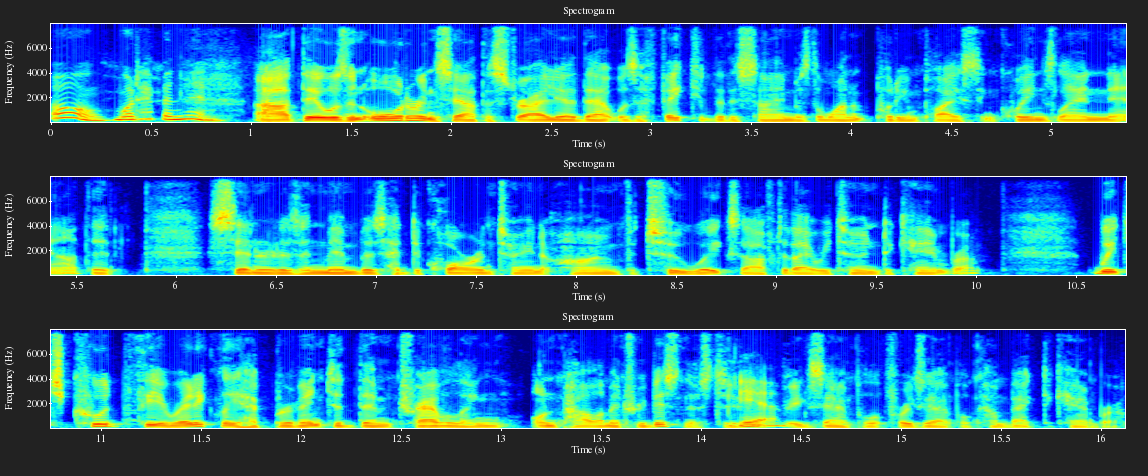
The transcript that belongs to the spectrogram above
oh, what happened then? Uh, there was an order in South Australia that was effectively the same as the one put in place in Queensland now, that senators and members had to quarantine at home for two weeks after they returned to Canberra, which could theoretically have prevented them travelling on parliamentary business, to yeah. example, for example, come back to Canberra,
